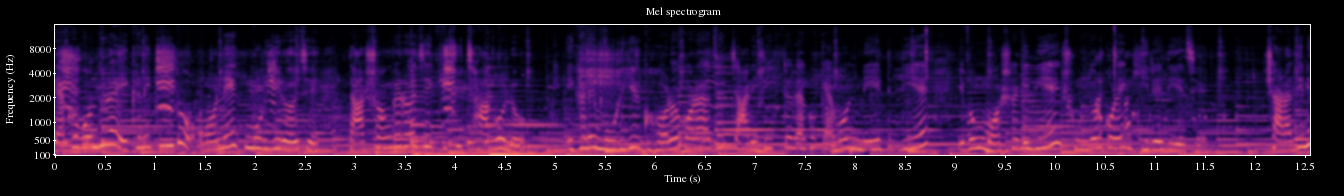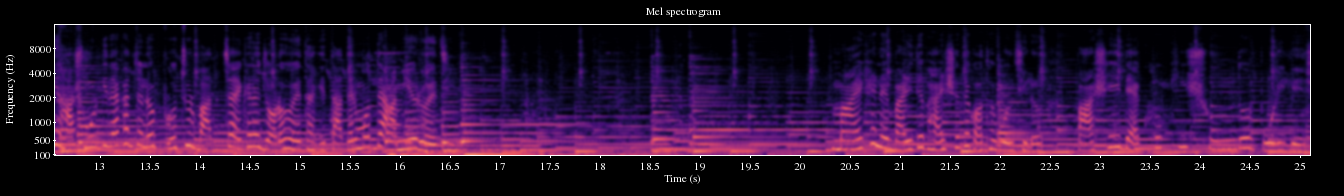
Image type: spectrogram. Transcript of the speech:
দেখো বন্ধুরা, এখানে কিন্তু অনেক মুরগি রয়েছে। তার সঙ্গে রয়েছে কিছু ছাগলও। এখানে মুরগির ঘরও করা আছে। চারিদিকটা দেখো কেমন নেট দিয়ে এবং মশারি দিয়ে সুন্দর করে ঘিরে দিয়েছে। সারাদিনই হাঁস মুরগি দেখার জন্য প্রচুর বাচ্চা এখানে জড়ো হয়ে থাকে। তাদের মধ্যে আমিও রয়েছি। মা এখানে বাড়িতে ভাইয়ের সাথে কথা বলছিল। পাশেই দেখো কি সুন্দর পরিবেশ।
